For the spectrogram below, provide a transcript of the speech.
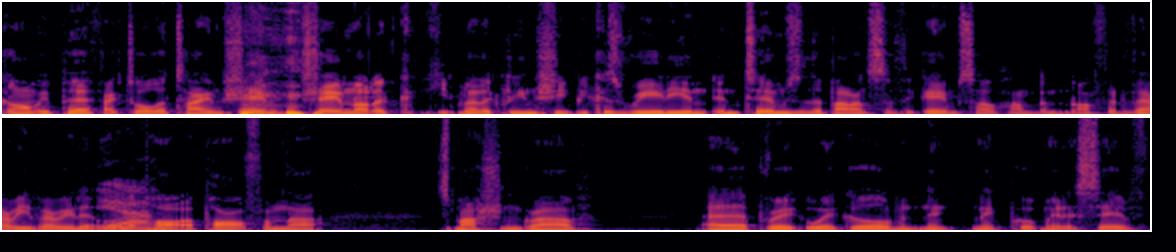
can't be perfect all the time. Shame, shame not to keep another clean sheet because really, in, in terms of the balance of the game, Southampton offered very, very little Yeah. apart apart from that smash and grab uh, breakaway goal. Nick, Nick Pope made a save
